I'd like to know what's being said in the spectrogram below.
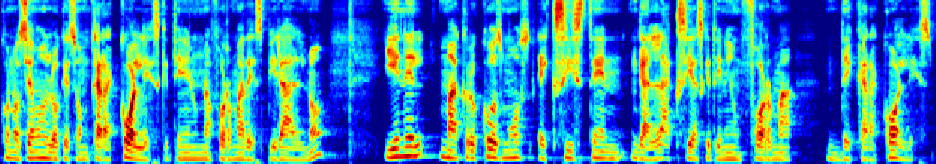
conocemos lo que son caracoles, que tienen una forma de espiral, ¿no? Y en el macrocosmos existen galaxias que tienen forma de caracoles.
